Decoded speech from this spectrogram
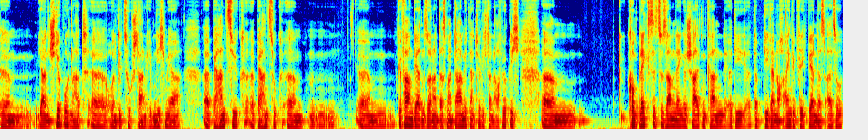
ähm, ja, einen Schnürboden hat äh, und die Zugstangen eben nicht mehr äh, per Handzug, äh, per Handzug ähm, ähm, gefahren werden, sondern dass man damit natürlich dann auch wirklich ähm, komplexe Zusammenhänge schalten kann, die, die dann auch eingepflegt werden, dass also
